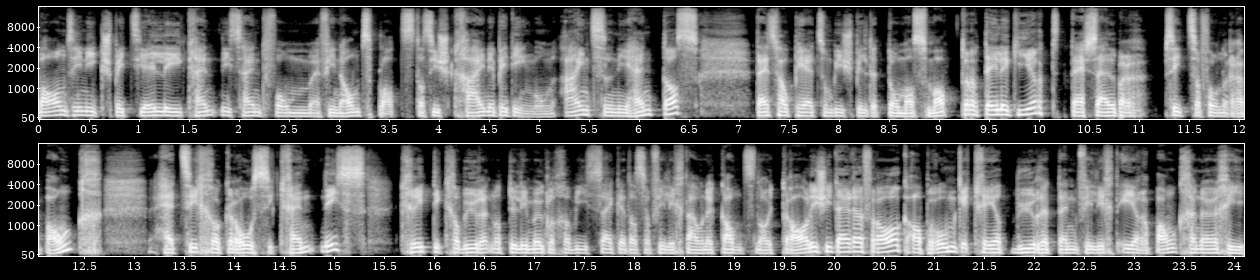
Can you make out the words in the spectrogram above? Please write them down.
wahnsinnig spezielle Kenntnis haben vom Finanzplatz. Das ist keine Bedingung. Einzelne haben das. Die SVP hat zum Beispiel den Thomas Matter delegiert. Der ist selber Besitzer von einer Bank, hat sicher große Kenntnis, Kritiker würden natürlich möglicherweise sagen, dass er vielleicht auch nicht ganz neutral ist in dieser Frage, aber umgekehrt würden dann vielleicht eher bankennähe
